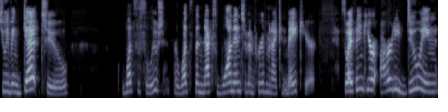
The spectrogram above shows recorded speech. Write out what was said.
to even get to what's the solution? Or what's the next one inch of improvement i can make here? So i think you're already doing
